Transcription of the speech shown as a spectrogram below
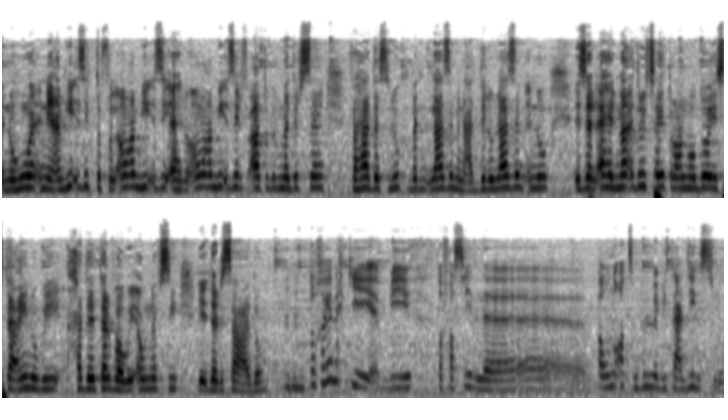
إنه هو إني عم يأذي الطفل أو عم يأذي أهله أو عم يأذي رفقاته بالمدرسة فهذا سلوك لازم نعدله لازم انه إذا الأهل ما قدروا يسيطروا على الموضوع يستعينوا بحدا تربوي أو نفسي يقدر يساعده. طيب خلينا نحكي بتفاصيل آه، أو نقط مهمة بتعديل السلوك.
